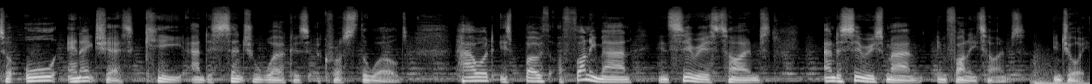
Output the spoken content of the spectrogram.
to all NHS key and essential workers across the world. Howard is both a funny man in serious times and a serious man in funny times. Enjoy.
